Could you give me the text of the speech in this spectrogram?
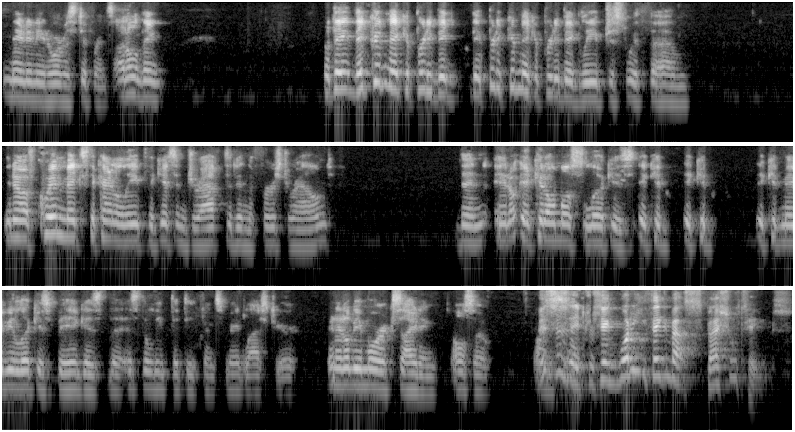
made an enormous difference. I don't think, but they, they could make a pretty big they pretty could make a pretty big leap just with, um, you know, if Quinn makes the kind of leap that gets him drafted in the first round, then it it could almost look as it could it could it could maybe look as big as the as the leap that defense made last year, and it'll be more exciting also. This is interesting. What do you think about special teams?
